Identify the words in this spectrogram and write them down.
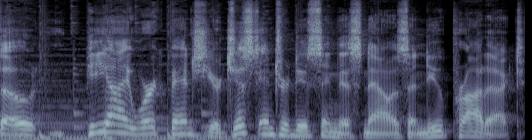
So, PI Workbench, you're just introducing this now as a new product.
